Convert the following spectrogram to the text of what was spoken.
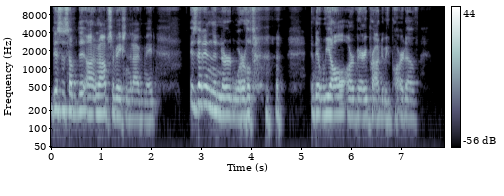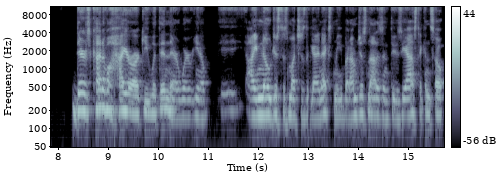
this is something an observation that I've made is that in the nerd world that we all are very proud to be part of, there's kind of a hierarchy within there where you know I know just as much as the guy next to me, but I'm just not as enthusiastic. And so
